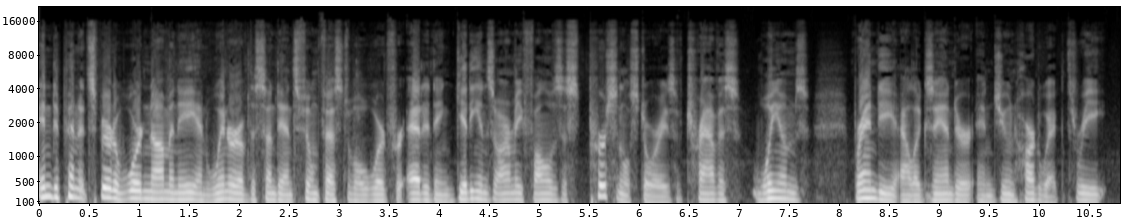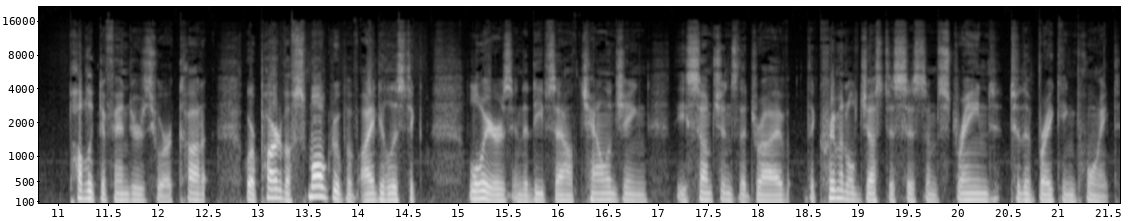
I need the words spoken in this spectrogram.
Independent Spirit Award nominee and winner of the Sundance Film Festival Award for editing, Gideon's Army follows the personal stories of Travis Williams, Brandy Alexander, and June Hardwick, three public defenders who are caught, who are part of a small group of idealistic lawyers in the Deep South, challenging the assumptions that drive the criminal justice system strained to the breaking point.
